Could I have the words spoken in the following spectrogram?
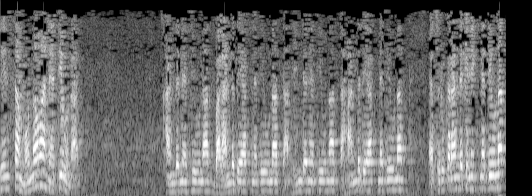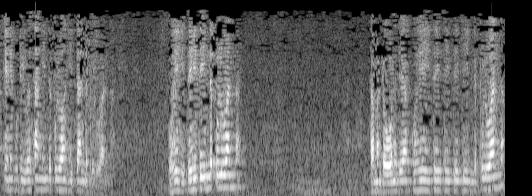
ඒ නිසා මොනවා නැති වුණත් ඛණ්ඩ නැති වුණත් බලන්න දෙයක් නැති වුණත් අඳින්න නැති වුණත් අහන්න දෙයක් නැති වුණත් ඇසුරු කරන්න කෙනෙක් නැති වුණත් කෙනෙකුට ඉවසන් ඉන්න පුළුවන් හිතන්න පුළුවන් නම්. ඔහේ හිත හිත ඉන්න පුළුවන් නම්. තමන්ට ඕන දෙයක් කොහේ හිත හිත හිත ඉන්න පුළුවන් නම්.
